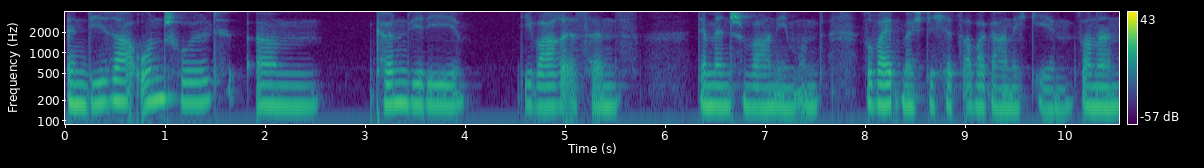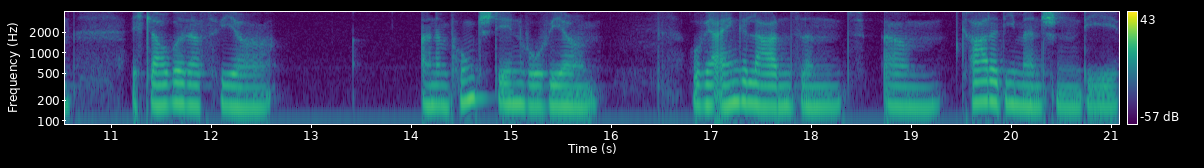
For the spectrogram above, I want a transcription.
in dieser Unschuld ähm, können wir die, die wahre Essenz der Menschen wahrnehmen. Und so weit möchte ich jetzt aber gar nicht gehen, sondern ich glaube, dass wir an einem Punkt stehen, wo wir, wo wir eingeladen sind, ähm, gerade die Menschen, die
